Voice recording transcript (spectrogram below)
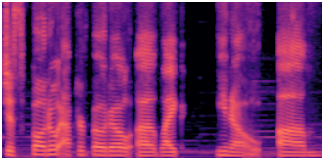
just photo after photo of like you know um,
